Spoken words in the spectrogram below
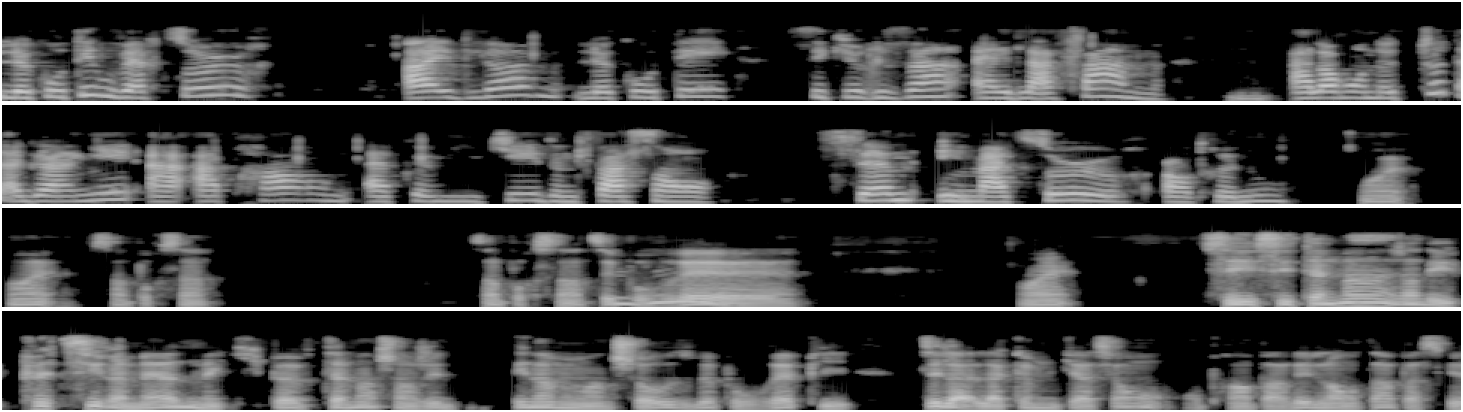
le côté ouverture aide l'homme, le côté sécurisant aide la femme. Mm. Alors, on a tout à gagner à apprendre à communiquer d'une façon saine et mature entre nous. Ouais, ouais, 100%. 100%, tu sais, pour mm-hmm. vrai, euh, ouais. C'est, c'est tellement, genre, des petits remèdes, mais qui peuvent tellement changer énormément de choses, là, pour vrai. Puis, tu sais, la, la communication, on pourrait en parler longtemps parce que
